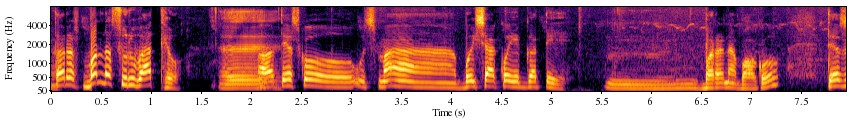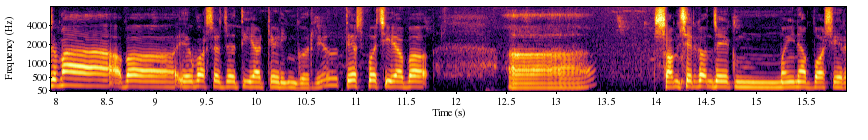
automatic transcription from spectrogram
तर बल्ल सुरुवात थियो। त्यसको उसमा वैशाखको एक गते भराना भएको। त्यसमा अब एक वर्ष जति यहाँ ट्रेडिङ गरियो त्यसपछि अब शमशेरगञ्ज एक महिना बसेर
